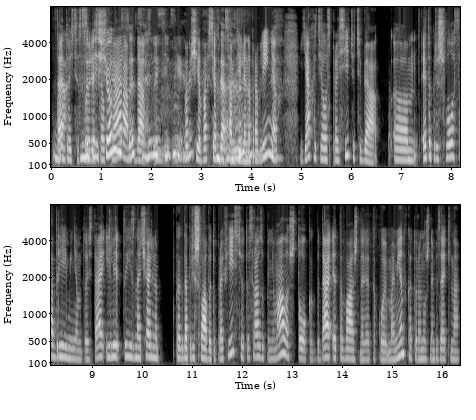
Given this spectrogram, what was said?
да, Да, то есть история селф-пиара, да, сети. вообще во всех Да. на самом деле направлениях. Я хотела спросить у тебя, это пришло со временем, то есть, да, или ты изначально когда пришла в эту профессию, ты сразу понимала, что, как бы, да, это важный такой момент, который нужно обязательно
